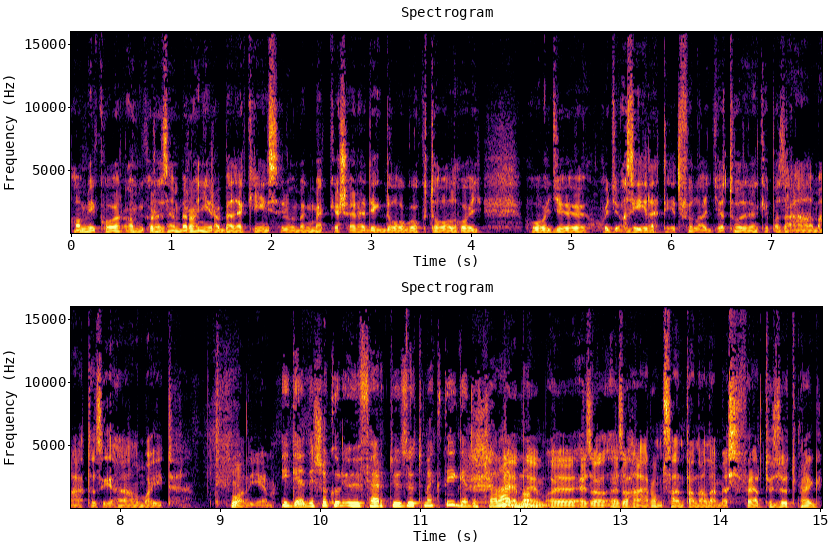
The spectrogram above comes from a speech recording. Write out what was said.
amikor, amikor az ember annyira belekényszerül, meg megkeseredik dolgoktól, hogy, hogy, hogy az életét föladja, tulajdonképpen az álmát, az álmait. Van ilyen. Igen, és akkor ő fertőzött meg téged a családban? Nem, nem, ez a, ez a három Santana lemez fertőzött meg.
